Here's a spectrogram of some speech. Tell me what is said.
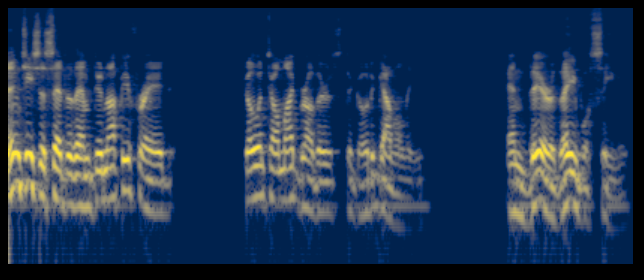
Then Jesus said to them, Do not be afraid. Go and tell my brothers to go to Galilee, and there they will see me.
